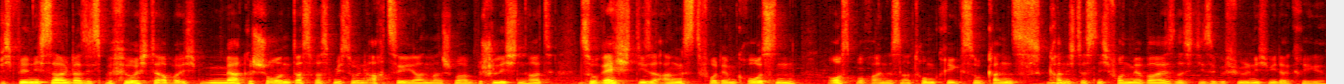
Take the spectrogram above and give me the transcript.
Ich will nicht sagen, dass ich es befürchte, aber ich merke schon, das, was mich so in den 80er Jahren manchmal beschlichen hat, zu Recht diese Angst vor dem großen Ausbruch eines Atomkriegs. So ganz kann ich das nicht von mir weisen, dass ich diese Gefühle nicht wiederkriege.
